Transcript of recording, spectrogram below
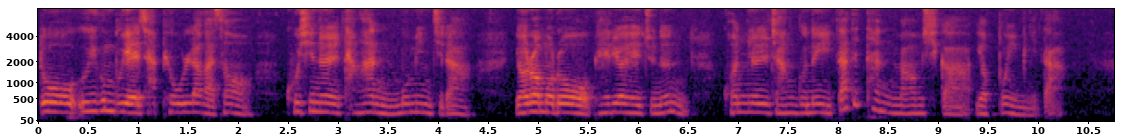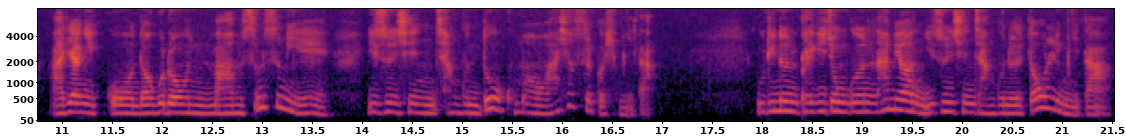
또 의금부에 잡혀 올라가서 고신을 당한 몸인지라 여러모로 배려해주는 권율 장군의 따뜻한 마음씨가 엿보입니다. 아량 있고 너그러운 마음 씀씀이에 이순신 장군도 고마워하셨을 것입니다. 우리는 백의종군 하면 이순신 장군을 떠올립니다.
